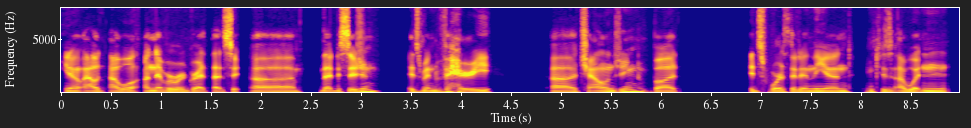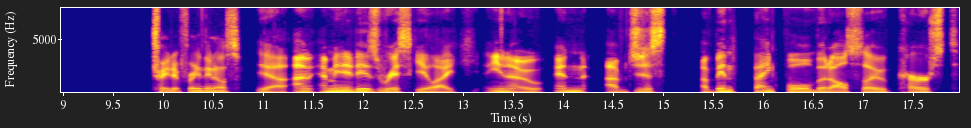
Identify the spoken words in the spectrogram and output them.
you know I'll, i will i'll never regret that uh that decision. It's been very uh challenging but it's worth it in the end because i wouldn't trade it for anything else. Yeah, I, I mean, it is risky, like you know, and I've just I've been thankful, but also cursed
